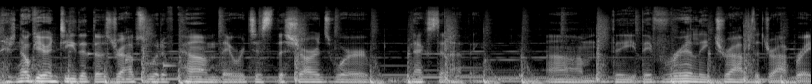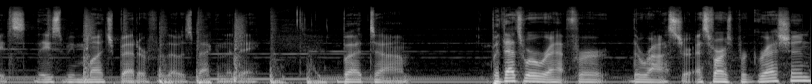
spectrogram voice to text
there's no guarantee that those drops would have come. They were just, the shards were next to nothing. Um, they, they've really dropped the drop rates. They used to be much better for those back in the day. but um, but that's where we're at for the roster. As far as progression,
